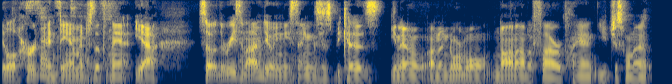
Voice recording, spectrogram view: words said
it'll hurt and damage the plant. Yeah. So the reason I'm doing these things is because, you know, on a normal non-autoflower plant, you just want to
